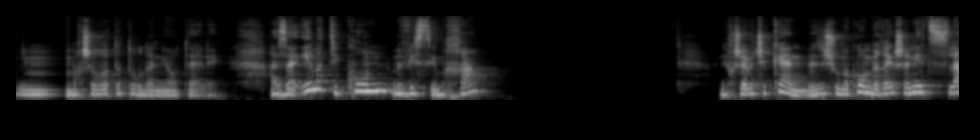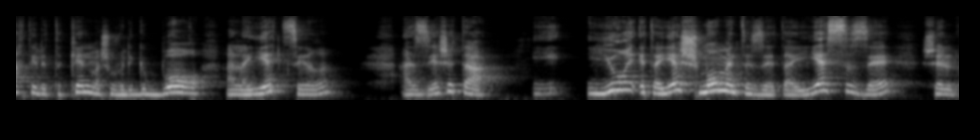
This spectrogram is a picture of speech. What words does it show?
עם המחשבות הטורדניות האלה. אז האם התיקון מביא שמחה? אני חושבת שכן, באיזשהו מקום, ברגע שאני הצלחתי לתקן משהו ולגבור על היצר, אז יש את ה... את ה-יש מומנט הזה, את ה-yes הזה, של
